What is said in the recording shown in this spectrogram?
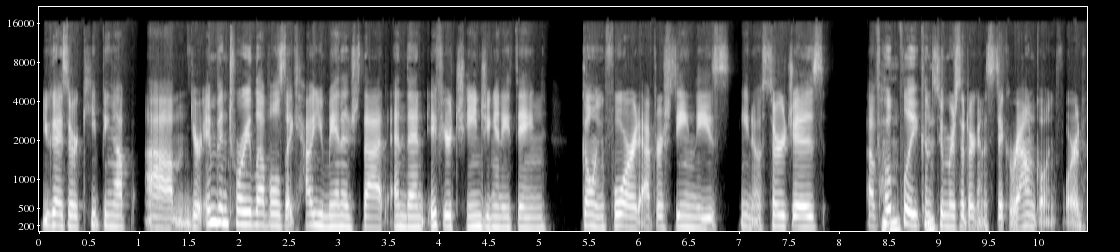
you guys are keeping up um, your inventory levels, like how you manage that, and then if you're changing anything going forward after seeing these, you know, surges of mm-hmm. hopefully mm-hmm. consumers that are going to stick around going forward?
